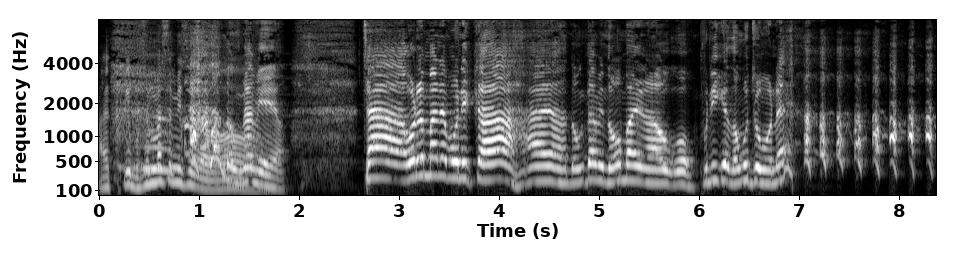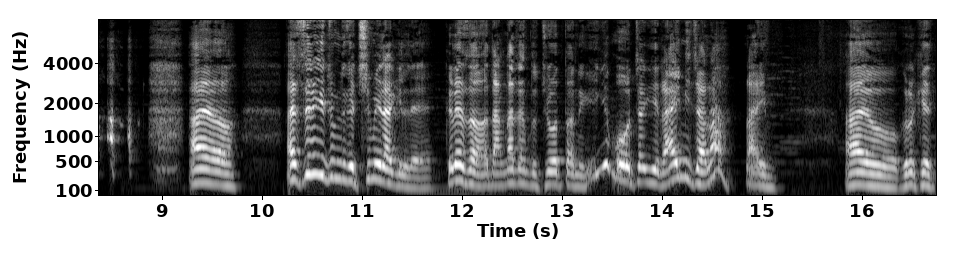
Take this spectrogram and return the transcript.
아 그게 무슨 말씀이세요? 농담이에요 자 오랜만에 보니까 아유 농담이 너무 많이 나오고 분위기가 너무 좋으네 아유 아 쓰레기 줍는 게 취미라길래 그래서 난가장도 주웠다는 게 이게 뭐 저기 라임이잖아 라임 아유 그렇게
